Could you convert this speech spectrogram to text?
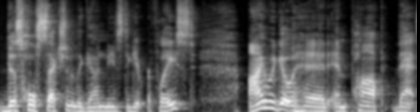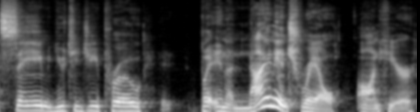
this whole section of the gun needs to get replaced. I would go ahead and pop that same UTG Pro but in a 9 inch rail on here,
